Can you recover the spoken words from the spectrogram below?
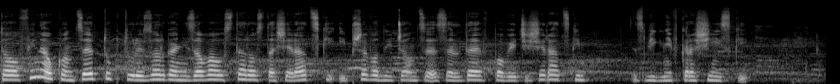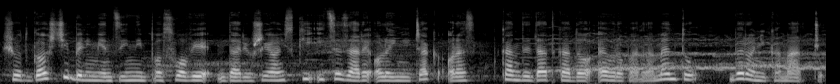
To finał koncertu, który zorganizował starosta sieradzki i przewodniczący SLD w powiecie sieradzkim Zbigniew Krasiński. Wśród gości byli m.in. posłowie Dariusz Joński i Cezary Olejniczak oraz kandydatka do Europarlamentu Weronika Marczuk.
